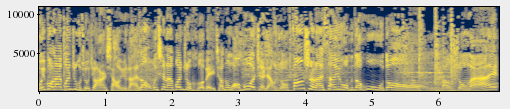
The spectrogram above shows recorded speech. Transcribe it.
微博来关注九九二小雨来了，微信来关注河北交通广播这两种方式来参与我们的互动当中来。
